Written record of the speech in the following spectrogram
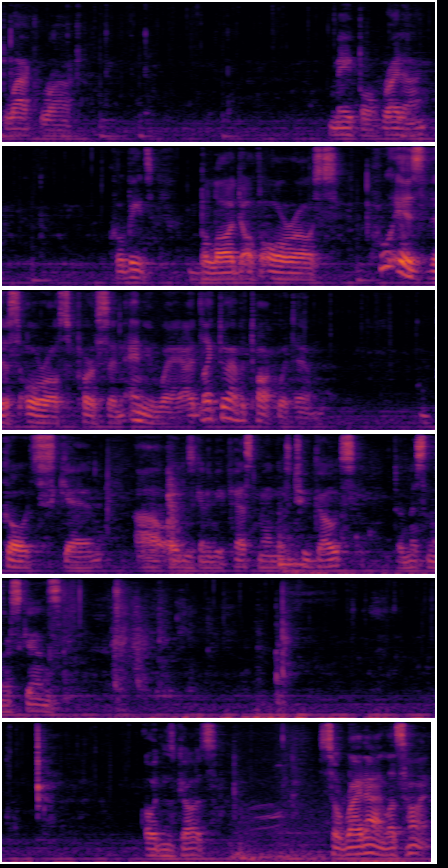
Black Rock. Maple, right on. Cool beans. Blood of Oros. Who is this Oros person anyway? I'd like to have a talk with him. Goat skin. Uh, Odin's gonna be pissed, man. Those two goats, they're missing their skins. Odin's goats. So right on, let's hunt.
